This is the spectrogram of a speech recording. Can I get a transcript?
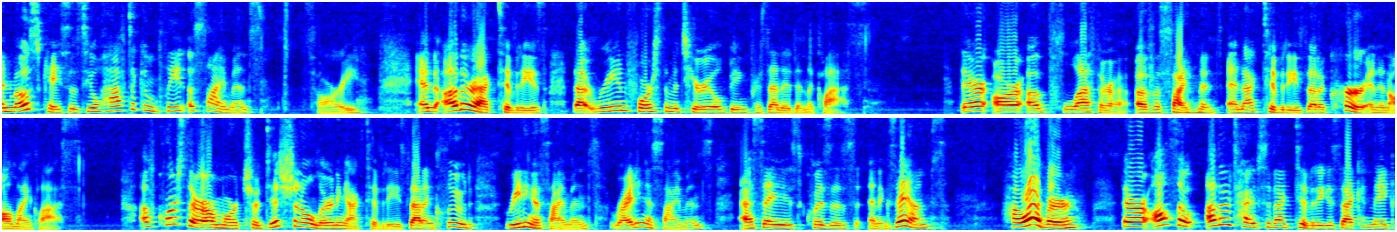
In most cases, you'll have to complete assignments, sorry, and other activities that reinforce the material being presented in the class. There are a plethora of assignments and activities that occur in an online class. Of course, there are more traditional learning activities that include reading assignments, writing assignments, essays, quizzes, and exams. However, there are also other types of activities that can make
